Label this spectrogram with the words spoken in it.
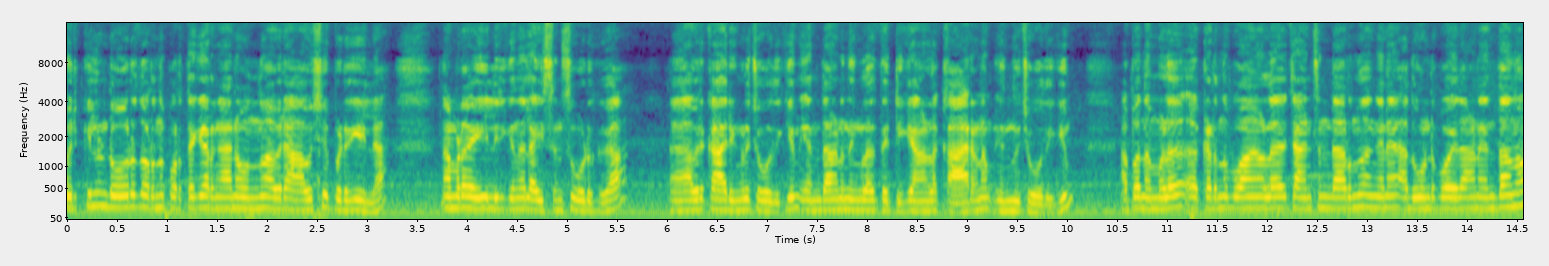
ഒരിക്കലും ഡോറ് തുറന്ന് പുറത്തേക്ക് ഇറങ്ങാനോ ഒന്നും അവർ ആവശ്യപ്പെടുകയില്ല. നമ്മുടെ കയ്യിലിരിക്കുന്ന ലൈസൻസ് കൊടുക്കുക. അവർ കാര്യങ്ങൾ ചോദിക്കും. എന്താണ് നിങ്ങൾ തെറ്റിക്കാനുള്ള കാരണം എന്ന് ചോദിക്കും. അപ്പോൾ നമ്മൾ കടന്നു പോകാനുള്ള ചാൻസ് ഉണ്ടായിരുന്നു. അങ്ങനെ അതുകൊണ്ട് പോയതാണ്. എന്താണെന്നോ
